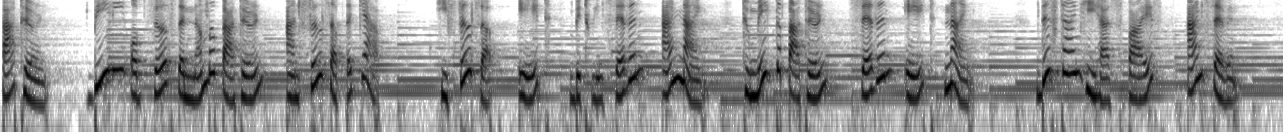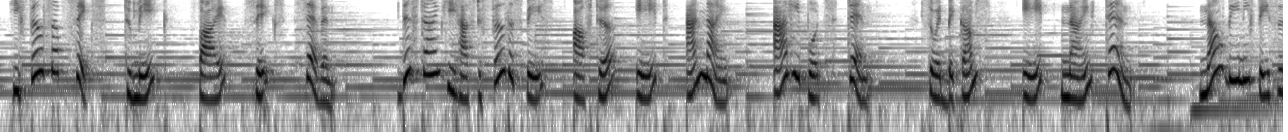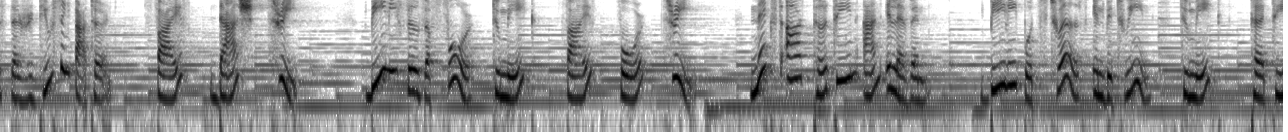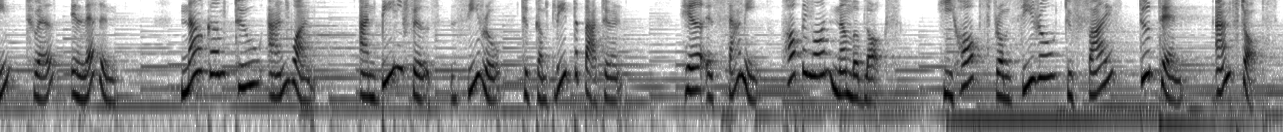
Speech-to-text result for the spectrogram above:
Pattern Beanie observes the number pattern and fills up the gap. He fills up 8 between 7 and 9 to make the pattern 7, 8, 9. This time he has 5 and 7. He fills up 6 to make 5, 6, 7. This time he has to fill the space after 8 and 9 and he puts 10. So it becomes 8, 9, 10. Now Beanie faces the reducing pattern 5 dash 3. Beanie fills a 4 to make 5, 4, 3. Next are 13 and 11. Beanie puts 12 in between to make 13, 12, 11. Now come 2 and 1 and Beanie fills 0 to complete the pattern. Here is Sammy hopping on number blocks. He hops from 0 to 5 to 10 and stops.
